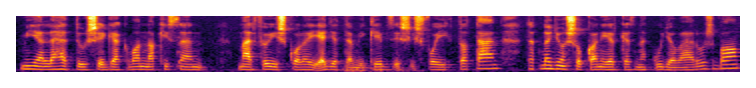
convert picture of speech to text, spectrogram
milyen lehetőségek vannak, hiszen már főiskolai egyetemi képzés is folyik Tatán, tehát nagyon sokan érkeznek úgy a városba,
